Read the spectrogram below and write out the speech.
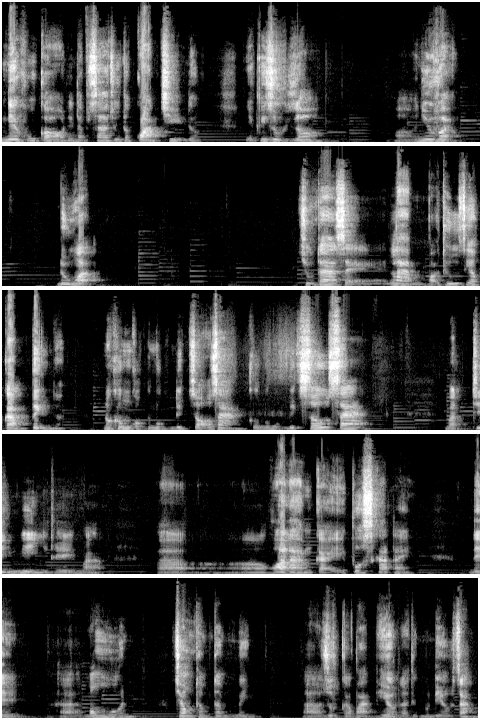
Nếu không có thì làm sao chúng ta quản trị được những cái rủi ro uh, như vậy? Đúng không ạ? Chúng ta sẽ làm mọi thứ theo cảm tính thôi. Nó không có cái mục đích rõ ràng không có mục đích sâu xa. Và chính vì như thế mà uh, uh, hòa làm cái postcard này để À, mong muốn trong thâm tâm mình à, giúp các bạn hiểu ra được một điều rằng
